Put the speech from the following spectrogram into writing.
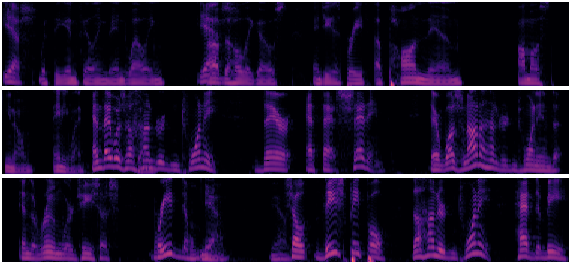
yes, with the infilling, the indwelling yes, of the Holy Ghost, and Jesus breathed upon them, almost you know. Anyway, and there was 120 there at that setting. There was not 120 in the in the room where Jesus breathed on them. yeah, yeah, So these people, the 120, had to be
